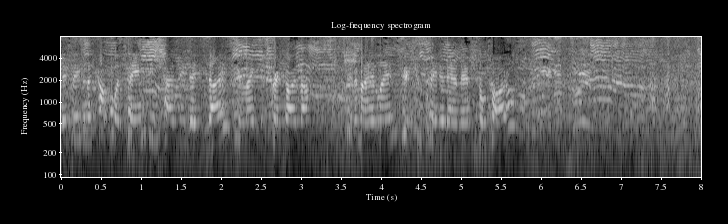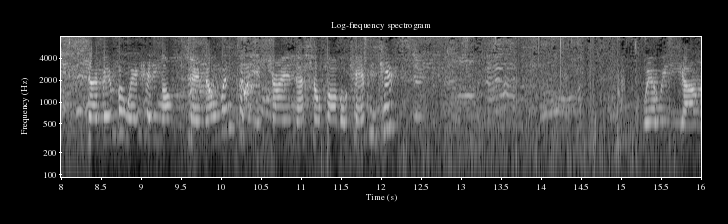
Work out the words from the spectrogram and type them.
There's even a couple of teams in Tassie these days who make the trek over to the mainland to compete in our national title. November we're heading off to Melbourne for the Australian National Flyball Championships where we um,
